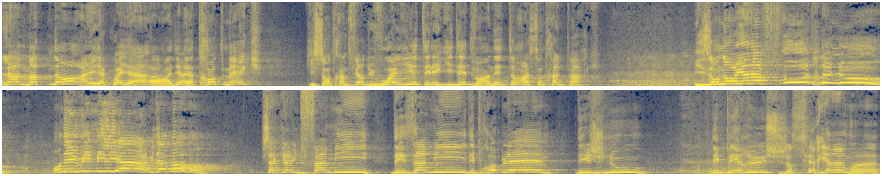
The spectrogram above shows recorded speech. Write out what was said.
Là, maintenant, allez, il y a quoi y a, on va dire, il y a 30 mecs qui sont en train de faire du voilier téléguidé devant un étang à Central Park. Ils en ont rien à foutre de nous On est 8 milliards, évidemment Chacun une famille, des amis, des problèmes, des genoux, des perruches, j'en sais rien, moi.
